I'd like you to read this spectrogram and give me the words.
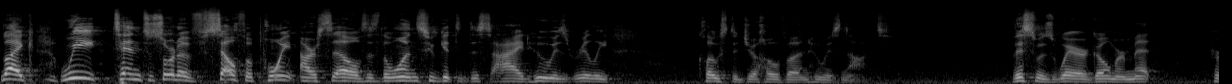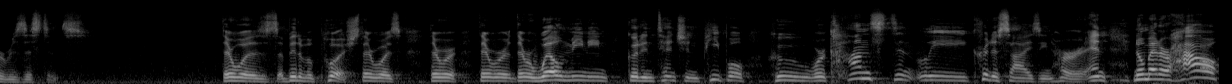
Like, we tend to sort of self appoint ourselves as the ones who get to decide who is really close to Jehovah and who is not. This was where Gomer met her resistance there was a bit of a push. There, was, there were, there were, there were well meaning, good intentioned people who were constantly criticizing her. And no matter how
